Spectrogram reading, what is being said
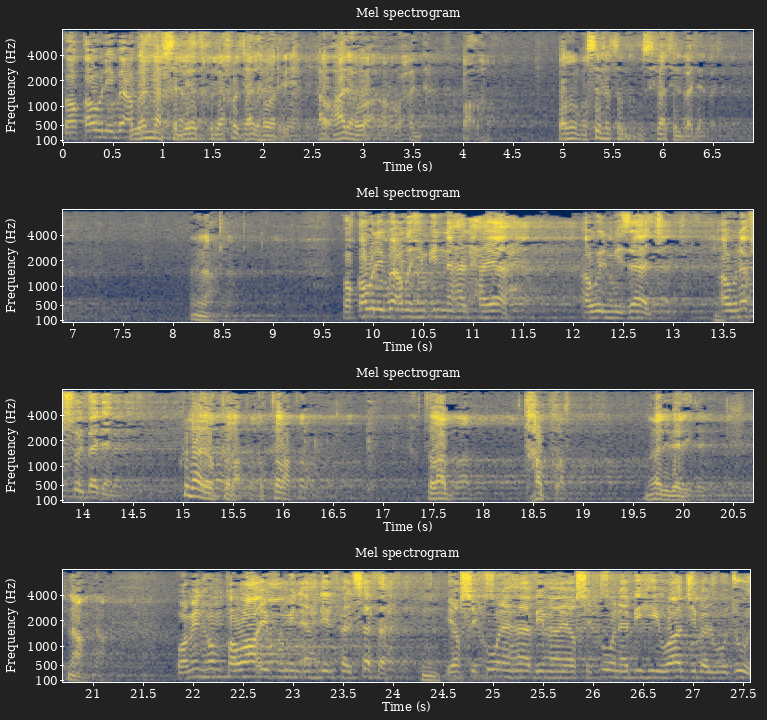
وقول بعض والنفس اللي يدخل يخرج هذا هو الريح. أو هذا هو الروح عند بعضهم. وهو صفة من صفات البدن. نعم. وقول بعضهم إنها الحياة أو المزاج أو نفس البدن. كل هذا اضطراب اضطراب اضطراب تخبط. من غير دليل؟ نعم. ومنهم طوائف من أهل الفلسفة يصفونها بما يصفون به واجب الوجود.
